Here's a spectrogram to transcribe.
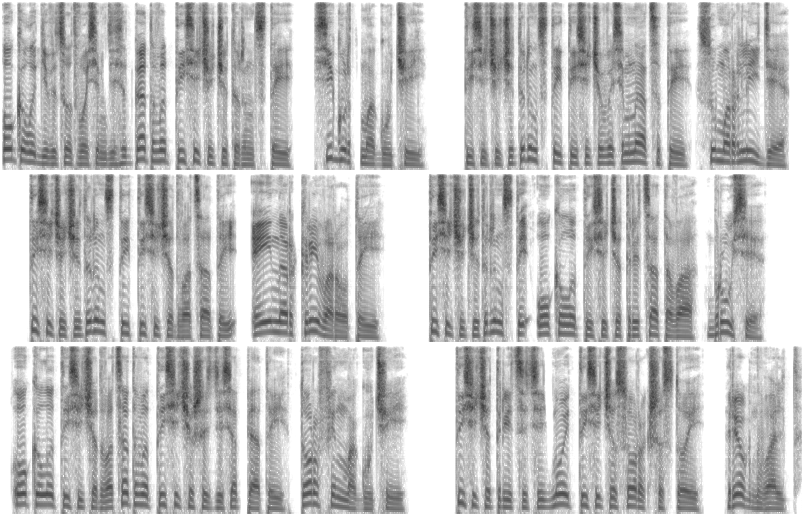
Около 985-1014 Сигурд Могучий. 1014-1018 Сумарлиди. 1014-1020 Эйнар Криворотый. 1014 около 1030 Бруси. Около 1020-1065 Торфин Могучий. 1037-1046 Рёгнвальд.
